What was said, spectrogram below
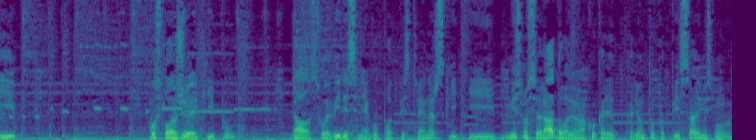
I posložio je ekipu, dao svoj, vidi se njegov potpis trenerski i mi smo se radovali onako kad je, kad je on to potpisao i mi smo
